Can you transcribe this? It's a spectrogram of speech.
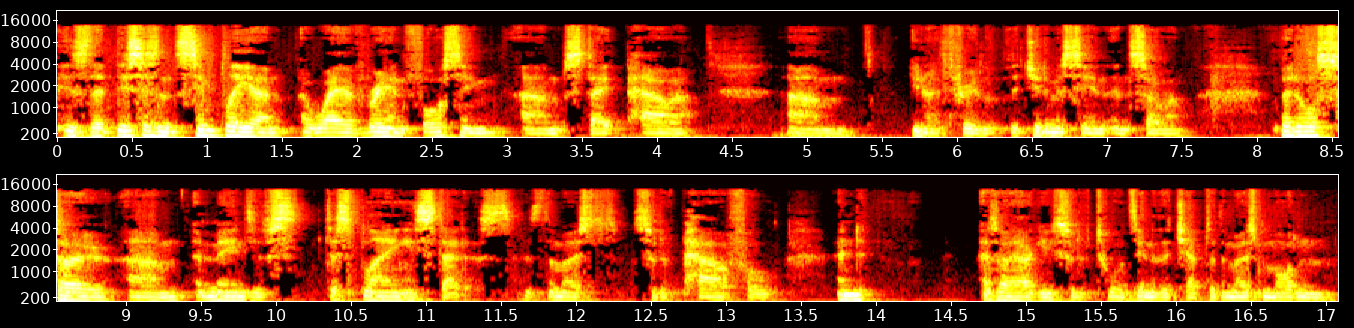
is that this isn't simply a, a way of reinforcing um, state power, um, you know, through legitimacy and, and so on, but also um, a means of displaying his status as the most sort of powerful and, as I argue, sort of towards the end of the chapter, the most modern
